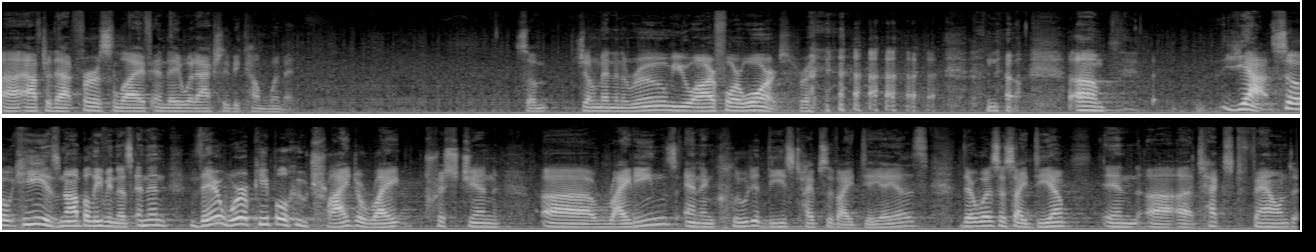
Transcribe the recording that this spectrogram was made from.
uh, after that first life and they would actually become women. So, gentlemen in the room, you are forewarned, right? no. Um, yeah, so he is not believing this. And then there were people who tried to write Christian uh, writings and included these types of ideas. There was this idea in uh, a text found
